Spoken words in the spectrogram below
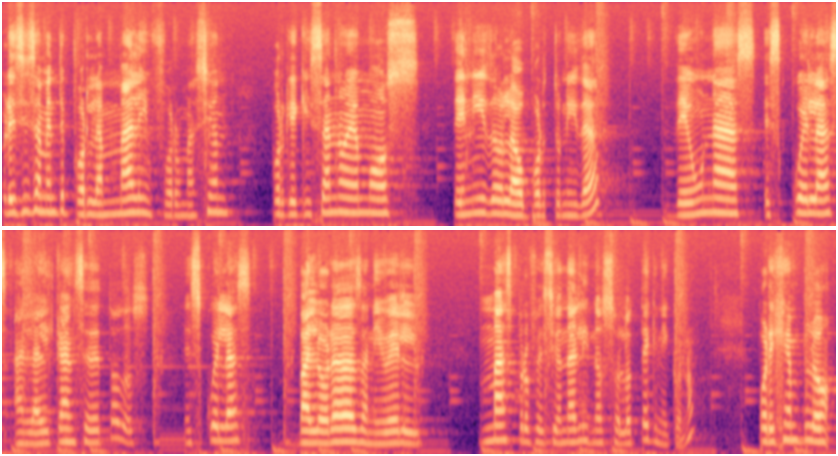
Precisamente por la mala información, porque quizá no hemos tenido la oportunidad de unas escuelas al alcance de todos, escuelas valoradas a nivel más profesional y no solo técnico, ¿no? Por ejemplo,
